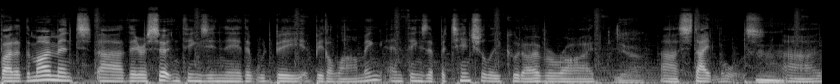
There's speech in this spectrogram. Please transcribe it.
but at the moment uh, there are certain things in there that would be a bit alarming, and things that potentially could override Yeah. uh, state laws, Mm. uh,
